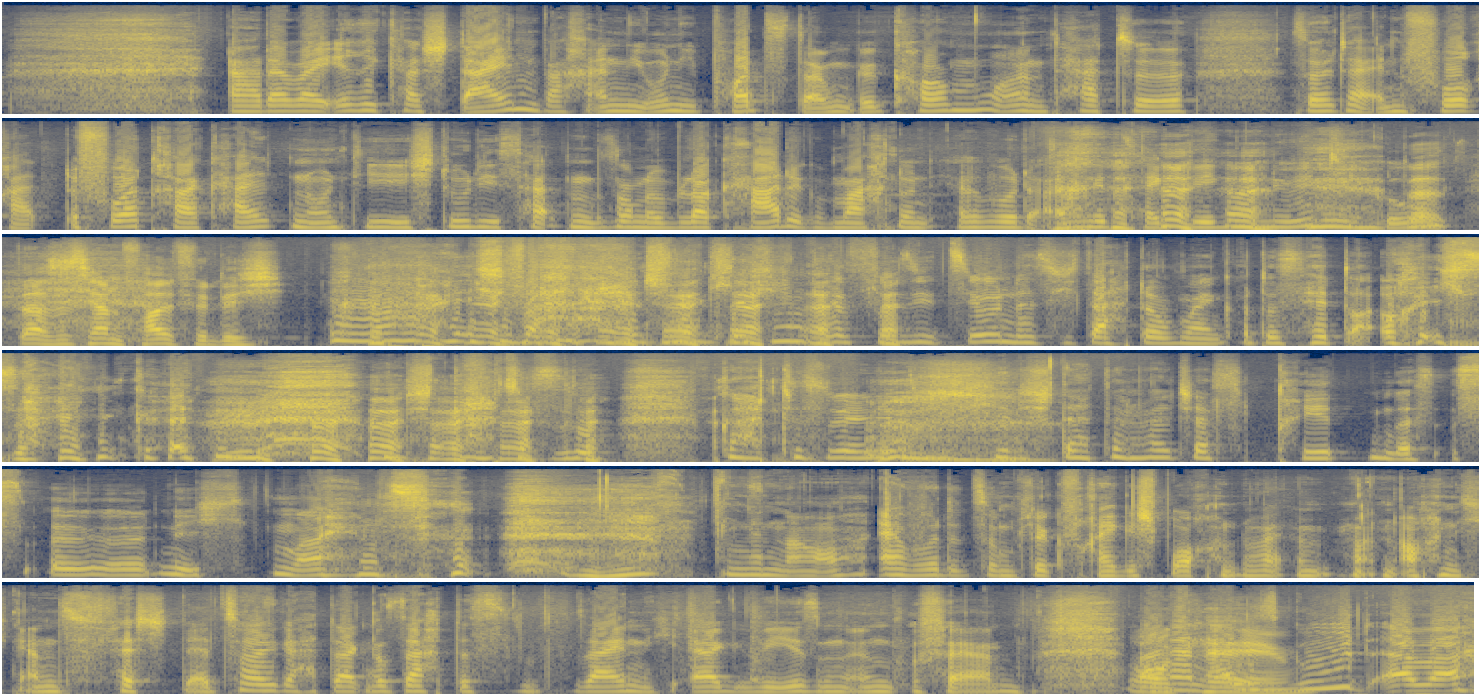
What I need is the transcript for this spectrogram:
äh, da war Erika Steinbach an die Uni Potsdam gekommen und hatte, sollte einen Vorrat, Vortrag halten und die Studis hatten so eine Blockade gemacht und er wurde angezeigt wegen Nötigung. Das, das ist ja ein Fall für dich. Ja, ich war halt wirklich in der Position, dass ich dachte, oh mein Gott, das hätte auch ich sein sein können. Und ich dachte so, Gottes Willen, jetzt muss ich hier die Staatsanwaltschaft vertreten, das ist äh, nicht meins. Mhm. Genau, er wurde zum Glück freigesprochen, weil man auch nicht ganz fest, der Zeuge hat dann gesagt, das sei nicht er gewesen, insofern war okay. dann alles gut, aber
